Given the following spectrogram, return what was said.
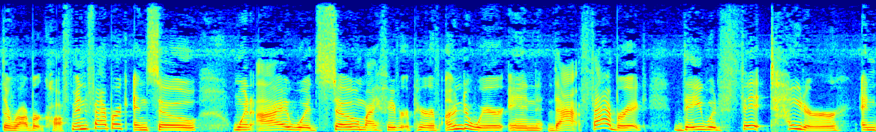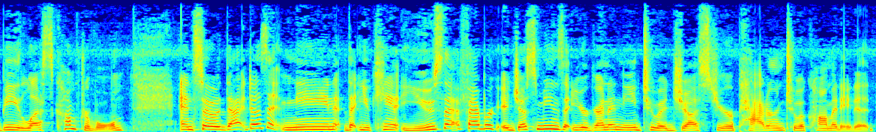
the Robert Kaufman fabric and so when I would sew my favorite pair of underwear in that fabric they would fit tighter and be less comfortable. And so that doesn't mean that you can't use that fabric. It just means that you're going to need to adjust your pattern to accommodate it.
